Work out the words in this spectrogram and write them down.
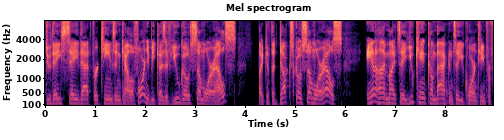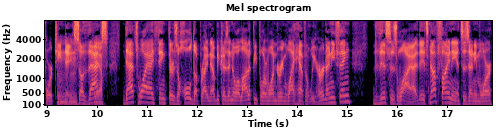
Do they say that for teams in California? Because if you go somewhere else, like if the Ducks go somewhere else, Anaheim might say you can't come back until you quarantine for 14 days. So that's that's why I think there's a holdup right now because I know a lot of people are wondering why haven't we heard anything. This is why it's not finances anymore.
